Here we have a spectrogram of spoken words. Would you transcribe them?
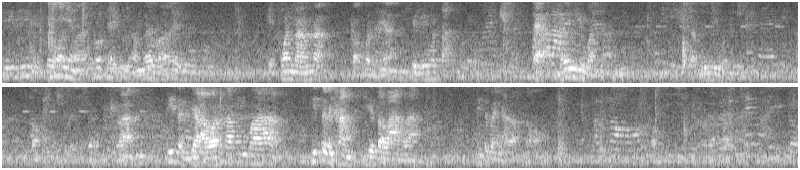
พี่พี่หนูจะไหวไหมเข้าใจหนูทำได้ไหมวันนั้นน่ะ กับวันเนี้ยฟีลลิ่องมันต่างเลยแต่ไม่มีวันนั้นจะไม่มีวันนี้ต้องเป็นเฉลยช่วงละพี่สัญญาว่าถ้าพี่ว่าพี่จะไปทำเคลียร์ตารางละพี่จะไปงานรับน้องน้องของพี่อีกนะครับ ไม่ไปเดี๋ยว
